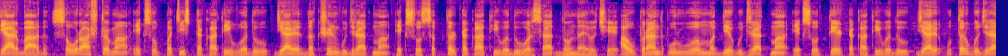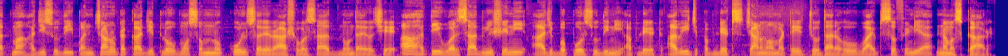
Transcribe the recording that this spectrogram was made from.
ત્યારબાદ સૌરાષ્ટ્રમાં એકસો પચીસ ટકાથી વધુ, જ્યારે દક્ષિણ ગુજરાતમાં એકસો સત્તર ટકાથી વધુ વરસાદ નોંધાયો છે. આ ઉપરાંત પૂર્વ મધ્ય ગુજરાતમાં એકસો તેર ટકાથી વધુ, જ્યારે ઉત્તર ગુજરાતમાં હજી સુધી પંચાણું ટકા જેટલો મોસમનો કુલ સરેરાશ વરસાદ નોંધાયો છે. આ હતી વરસાદ વિશેની આજ બપોર સુધીની અપડેટ. આવી જ અપડેટ્સ જાણવા માટે જોતા રહો વાઇબ્સ ઓફ ઇન્ડિયા નમસ્કાર.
